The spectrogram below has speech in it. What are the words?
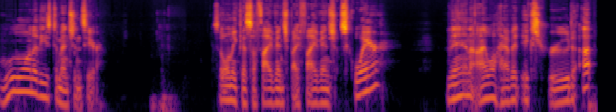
one of these dimensions here. So we'll make this a 5 inch by 5 inch square. Then I will have it extrude up.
